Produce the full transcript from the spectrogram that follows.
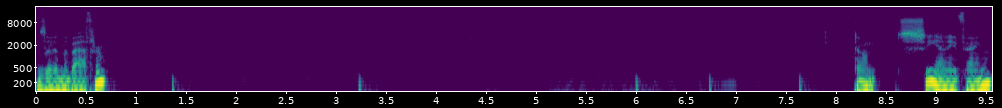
Was it in the bathroom? Don't see anything.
